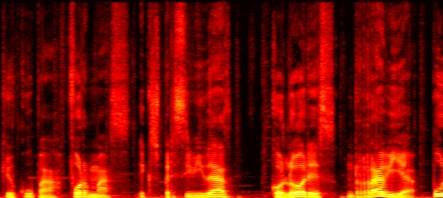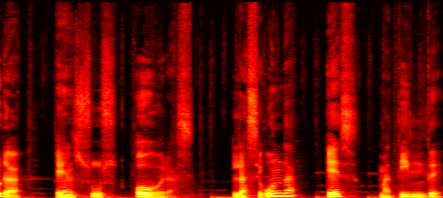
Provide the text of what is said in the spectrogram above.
que ocupa formas, expresividad, colores, rabia pura en sus obras. La segunda es Matilde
